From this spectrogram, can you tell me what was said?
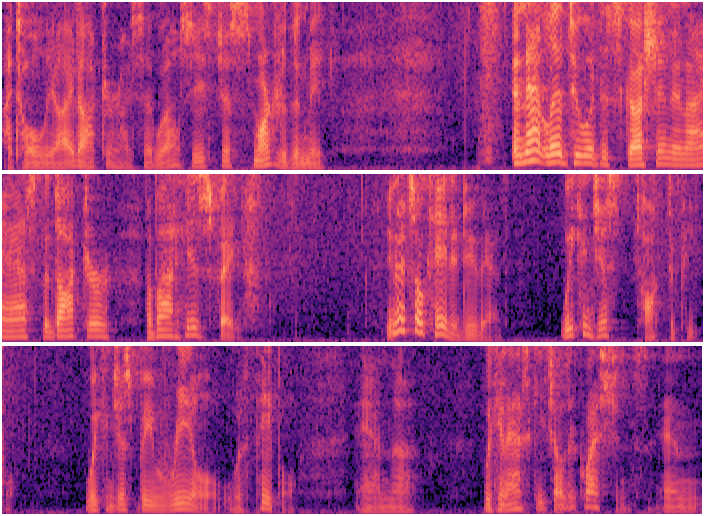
I told the eye doctor, I said, well, she's just smarter than me. And that led to a discussion, and I asked the doctor about his faith. You know, it's okay to do that. We can just talk to people, we can just be real with people, and uh, we can ask each other questions and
